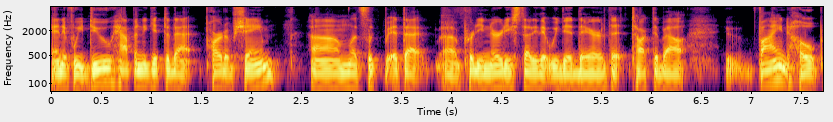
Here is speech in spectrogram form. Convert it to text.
And if we do happen to get to that part of shame, um, let's look at that uh, pretty nerdy study that we did there that talked about find hope,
